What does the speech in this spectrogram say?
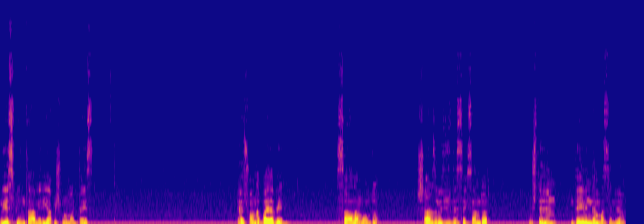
USB'nin tamiri yapmış bulunmaktayız. Evet şu anda baya bir sağlam oldu. Şarjımız %84. Müşterinin deyiminden bahsediyorum.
